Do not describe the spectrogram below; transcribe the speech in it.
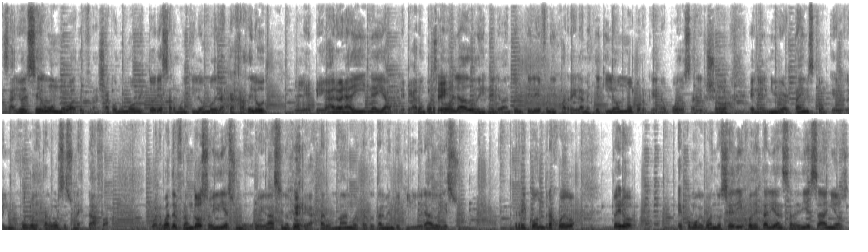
salió el segundo Battlefront, ya con un modo historia se armó el quilombo de las cajas de loot. Le pegaron a Disney, le pegaron por todos lados. Disney levantó el teléfono y dijo: Arreglame este quilombo porque no puedo salir yo en el New York Times con que un juego de Star Wars es una estafa. Bueno, Battlefront 2 hoy día es un juegazo y no tenés que gastar un mango, está totalmente equilibrado y es un recontra juego. Pero es como que cuando se dijo de esta alianza de 10 años,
